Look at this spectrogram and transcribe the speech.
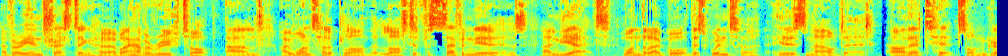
a very interesting herb. I have a rooftop, and I once had a plant that lasted for seven years, and yet one that I bought this winter is now dead. Are there tips on growing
